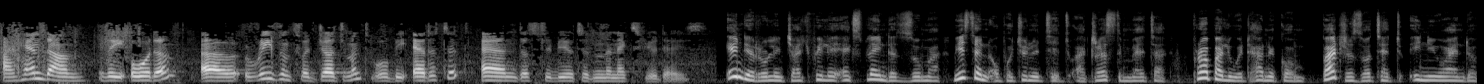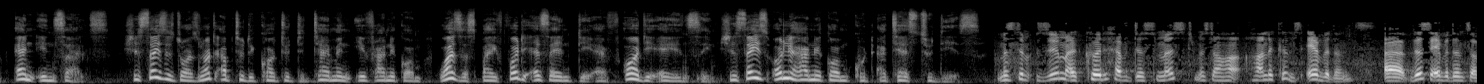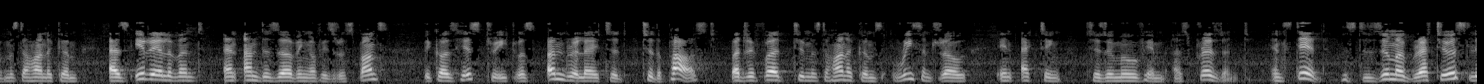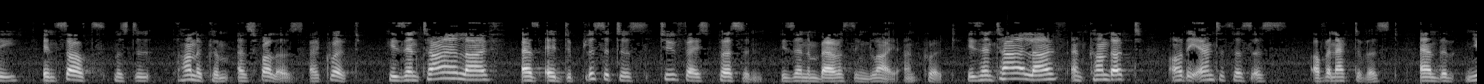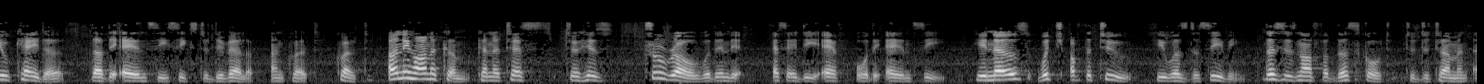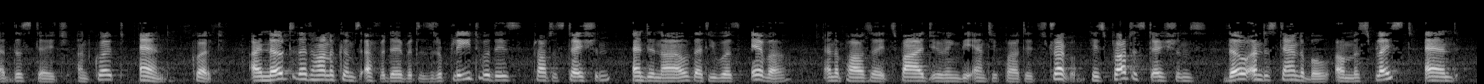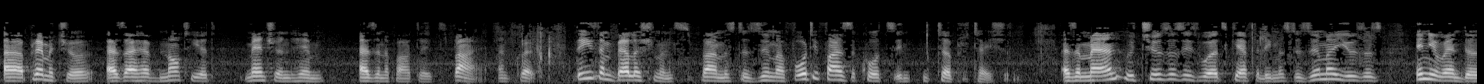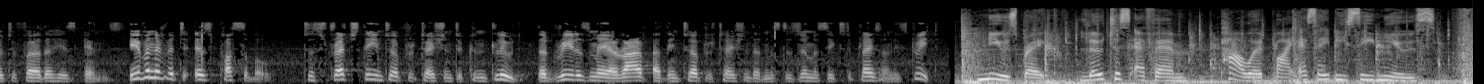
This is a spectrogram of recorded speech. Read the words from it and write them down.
I hand down the order. Uh, reasons for judgment will be edited and distributed in the next few days. In the ruling, Judge Pillay explained that Zuma missed an opportunity to address the matter properly with Hanekom, but resorted to innuendo and insults. She says it was not up to the court to determine if Hanekom was a spy for the SANDF or the ANC. She says only Hanekom could attest to this. Mr. Zuma could have dismissed Mr. Hanekom's evidence, uh, this evidence of Mr. Hanekom, as irrelevant and undeserving of his response because his tweet was unrelated to the past but referred to Mr. Hanekom's recent role in acting to remove him as president. Instead, Mr. Zuma gratuitously insults Mr. Hanekom as follows I quote, His entire life as a duplicitous, two faced person is an embarrassing lie. Unquote. His entire life and conduct are the antithesis of an activist and the new cadre that the ANC seeks to develop. Unquote. Quote, Only Hanekom can attest to his true role within the SADF or the ANC. He knows which of the two he was deceiving. This is not for this court to determine at this stage. Unquote. Quote, I note that Hanekom's affidavit is replete with his protestation and denial that he was ever an apartheid spy during the anti-apartheid struggle. His protestations, though understandable, are misplaced and uh, premature, as I have not yet mentioned him as an apartheid spy. Unquote. These embellishments by Mr. Zuma fortifies the court's interpretation. As a man who chooses his words carefully, Mr. Zuma uses innuendo to further his ends. Even if it is possible to stretch the interpretation to conclude that readers may arrive at the interpretation that Mr. Zuma seeks to place on his tweet. Newsbreak, Lotus FM, powered by SABC News.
